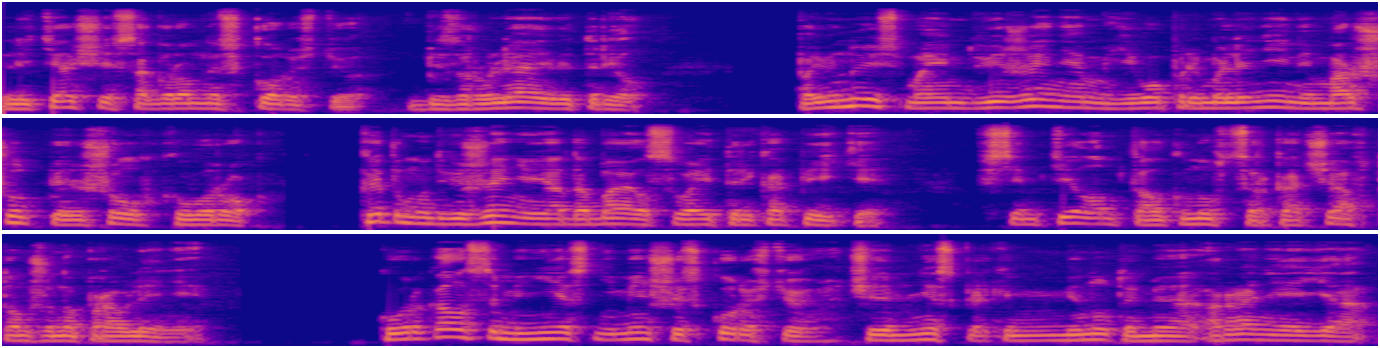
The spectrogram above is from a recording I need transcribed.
летящий с огромной скоростью, без руля и ветрил. Повинуясь моим движениям, его прямолинейный маршрут перешел в кувырок. К этому движению я добавил свои три копейки – всем телом толкнув циркача в том же направлении. Кувыркался Минье с не меньшей скоростью, чем несколькими минутами ранее я,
